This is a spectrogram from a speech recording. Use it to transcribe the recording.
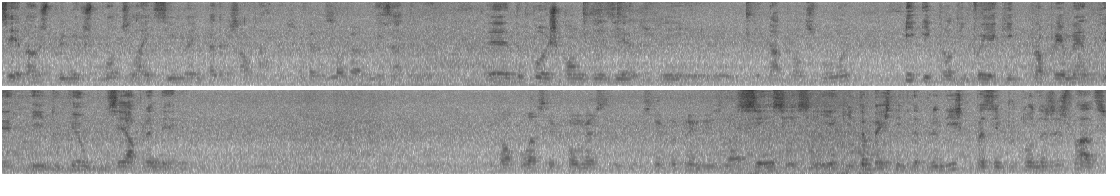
Comecei a dar os primeiros pontos lá em cima, em Pedras Salgadas. Pedras Salgadas. Exatamente. Eh, depois, com 15 anos, vim, vim cá para Lisboa e, e pronto, e foi aqui propriamente dito que eu comecei a aprender. Então, lá esteve com o mestre, de aprendiz, não é? Sim, sim, sim. E aqui também estive de aprendiz, que passei por todas as fases.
